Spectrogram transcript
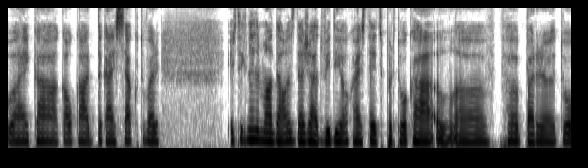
vai kā kaut kādu, tā kā es saku, tu vari. Ir tik nenormāli daudz dažādu video, kā es teicu, par to, kā, uh, par to,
